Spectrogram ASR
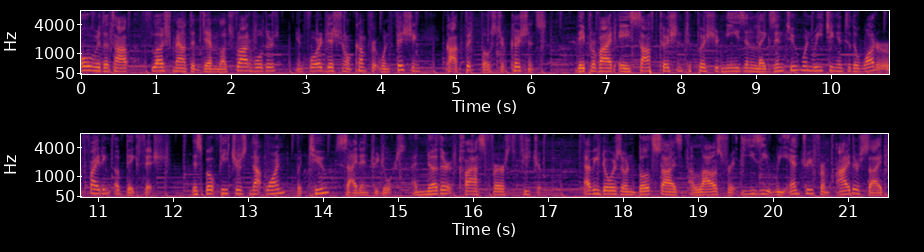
Over the top, flush mounted Gemlux rod holders, and for additional comfort when fishing, cockpit bolster cushions. They provide a soft cushion to push your knees and legs into when reaching into the water or fighting a big fish. This boat features not one, but two side entry doors, another class first feature. Having doors on both sides allows for easy re-entry from either side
